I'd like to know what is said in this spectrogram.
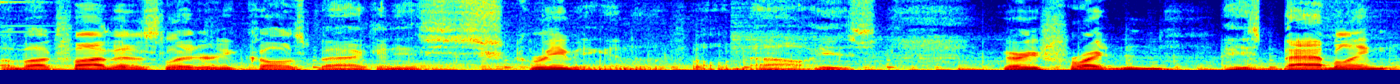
About five minutes later, he calls back and he's screaming into the phone. Now, he's very frightened. He's babbling.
